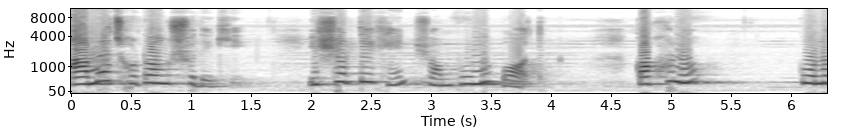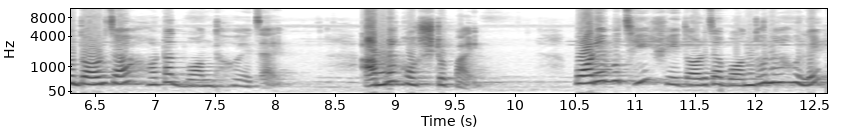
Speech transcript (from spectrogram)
আমরা ছোট অংশ দেখি। ঈশ্বর দেখেন সম্পূর্ণ পথ। কখনো কোনো দরজা হঠাৎ বন্ধ হয়ে যায়। আমরা কষ্ট পাই। পরে বুঝি সেই দরজা বন্ধ না হলে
